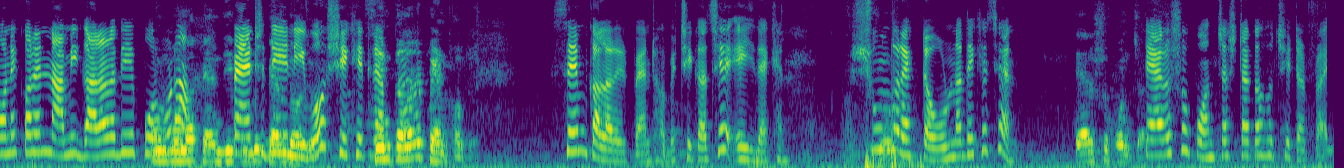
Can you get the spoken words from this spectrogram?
মনে করেন না আমি গারারা দিয়ে পরবো না প্যান্ট দিয়ে নিব। সেক্ষেত্রে আপনারা colour প্যান্ট হবে। সেম কালারের প্যান্ট হবে ঠিক আছে? এই দেখেন সুন্দর একটা ওড়না দেখেছেন? 1350 তেরোশো পঞ্চাশ টাকা হচ্ছে এটার প্রাইস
